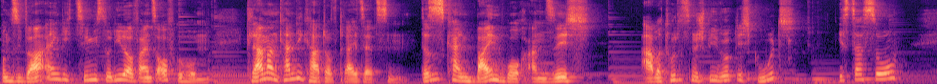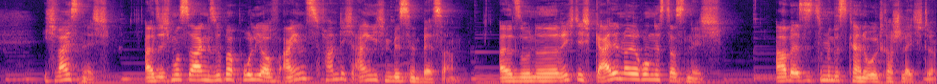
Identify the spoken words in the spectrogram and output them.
und sie war eigentlich ziemlich solide auf 1 aufgehoben. Klar, man kann die Karte auf 3 setzen. Das ist kein Beinbruch an sich, aber tut es dem Spiel wirklich gut? Ist das so? Ich weiß nicht. Also ich muss sagen, Super Poly auf 1 fand ich eigentlich ein bisschen besser. Also eine richtig geile Neuerung ist das nicht. Aber es ist zumindest keine ultra schlechte.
